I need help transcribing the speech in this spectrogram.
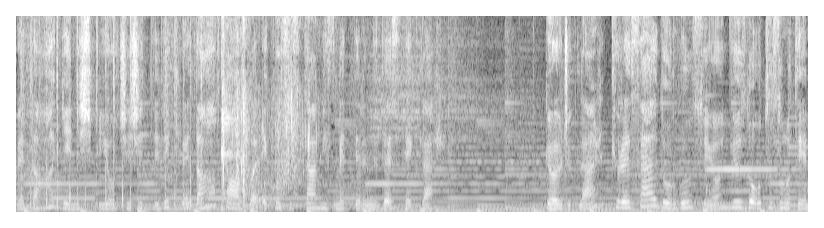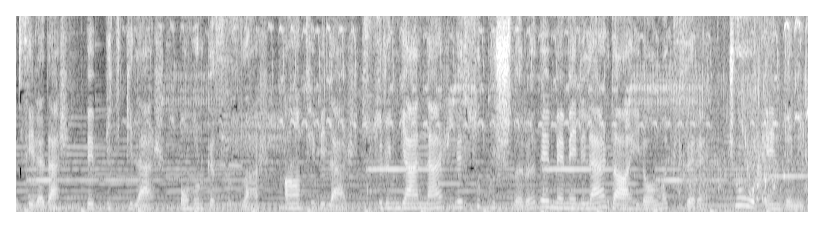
ve daha geniş biyoçeşitlilik ve daha fazla ekosistem hizmetlerini destekler. Gölcükler, küresel durgun suyun %30'unu temsil eder ve bitkiler, omurgasızlar, amfibiler, sürüngenler ve su kuşları ve memeliler dahil olmak üzere çoğu endemik,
